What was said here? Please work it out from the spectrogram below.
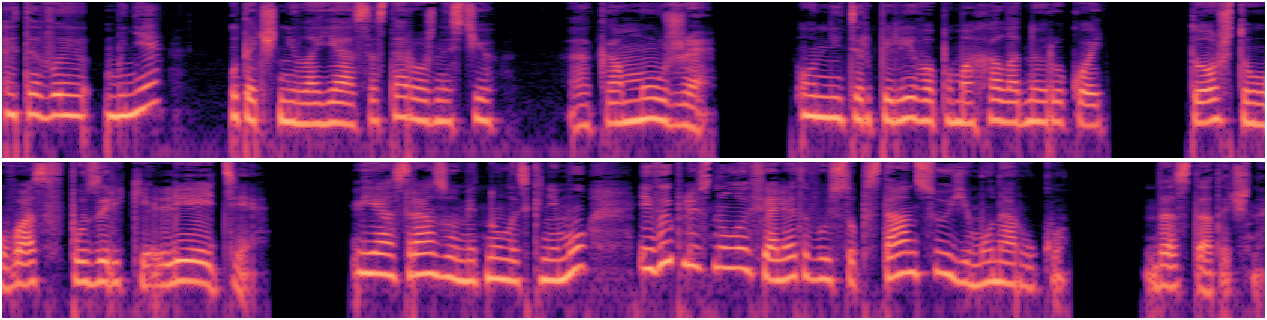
«Это вы мне?» — уточнила я с осторожностью. «А кому же?» Он нетерпеливо помахал одной рукой. «То, что у вас в пузырьке, лейте!» Я сразу метнулась к нему и выплеснула фиолетовую субстанцию ему на руку. «Достаточно».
